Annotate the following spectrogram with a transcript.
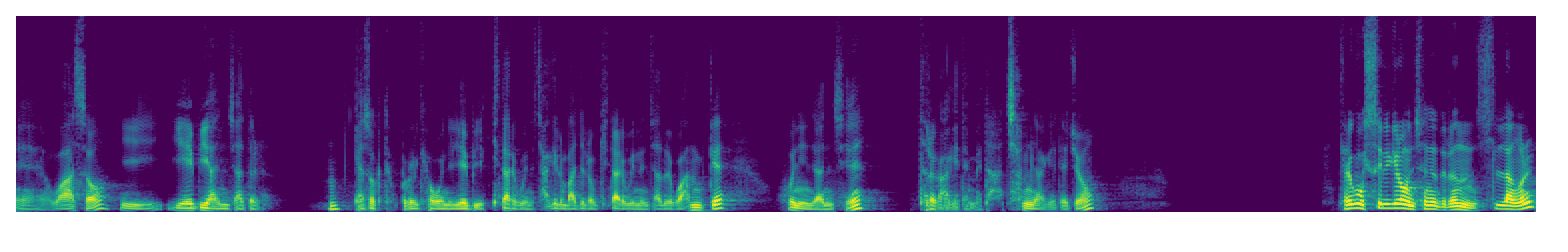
예, 와서 이 예비한 자들 계속 켜고 이제 예비 기다리고 있는 자기를 맞으려고 기다리고 있는 자들과 함께 혼인 잔치에 들어가게 됩니다. 참여하게 되죠. 결국 슬기로운 처녀들은 신랑을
